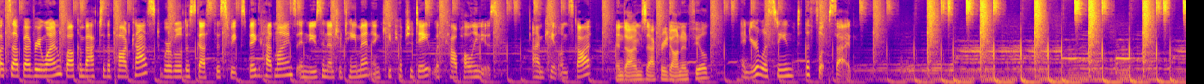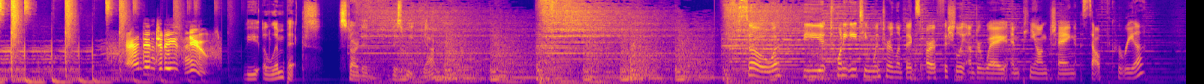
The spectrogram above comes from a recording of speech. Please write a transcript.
What's up, everyone? Welcome back to the podcast where we'll discuss this week's big headlines in news and entertainment and keep you up to date with Cal Poly News. I'm Caitlin Scott, And I'm Zachary Donenfield. and you're listening to The Flip Side. And in today's news, The Olympics started this week, yeah? So, the 2018 Winter Olympics are officially underway in Pyeongchang, South Korea.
